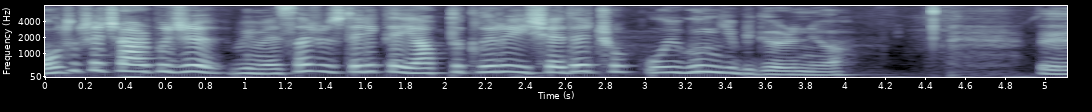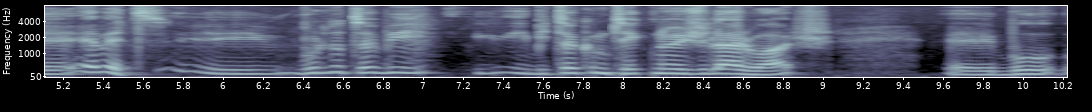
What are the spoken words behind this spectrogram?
Oldukça çarpıcı bir mesaj üstelik de yaptıkları işe de çok uygun gibi görünüyor. Ee, evet, e, burada tabii bir takım teknolojiler var. Ee, bu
